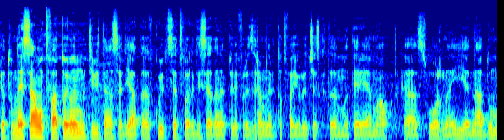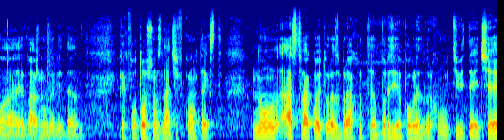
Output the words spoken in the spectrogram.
Като не само това, той има и мотивите на съдията, в които се твърди, сега да не перефразирам, нали, то това юридическата материя е малко така сложна и една дума е важно нали, да какво точно значи в контекст. Но аз това, което разбрах от бързия поглед върху мотивите е, че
